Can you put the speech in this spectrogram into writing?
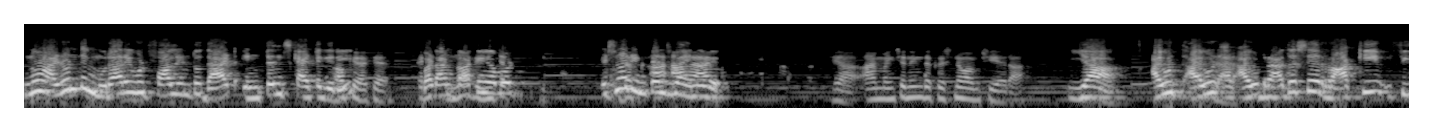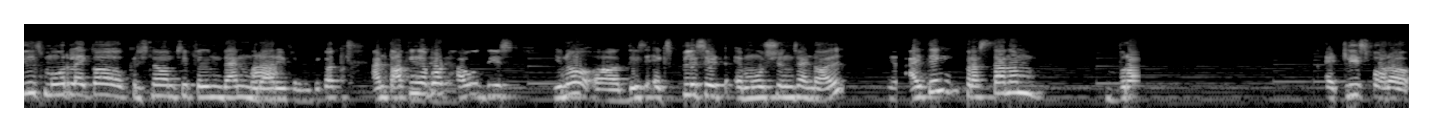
no, I don't think Murari would fall into that intense category. Okay, okay. But I'm talking about it's not The- intense by I- any I- way. Yeah, I'm mentioning the Krishna Vamshi era. Yeah, I would, I would, I would rather say Rakhi feels more like a Krishna Vamsi film than Murari Ah. film because I'm talking Yes, yes, about yes. how these, you know, uh, these explicit emotions and all. Yeah. I think Prasthanam brought at least for a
